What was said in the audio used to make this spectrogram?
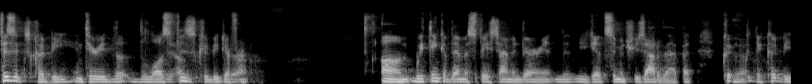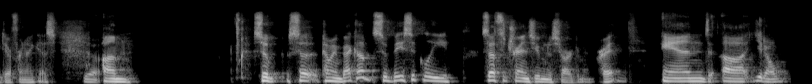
physics could be. In theory, the, the laws Yeah. of physics could be different. Um, we think of them as space time invariant, and you get symmetries out of that, but could, they could be different, I guess. Yeah. Um, so, so coming back up, so basically, so that's a transhumanist argument, right? And uh, you know,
